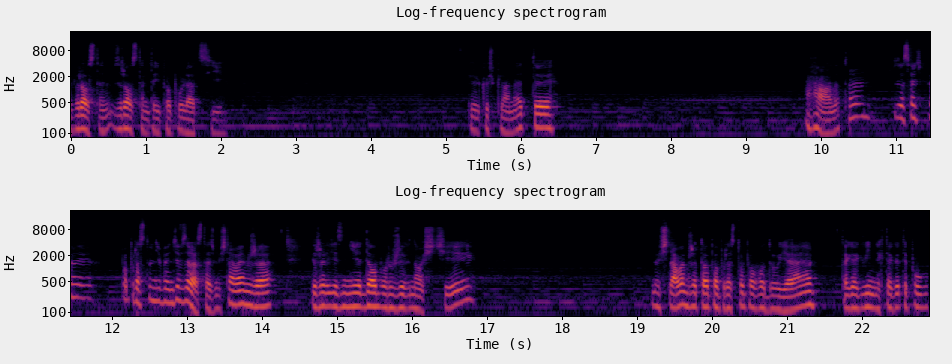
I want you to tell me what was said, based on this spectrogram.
wzrostem, wzrostem tej populacji? Wielkość planety. Aha, no to w zasadzie po prostu nie będzie wzrastać. Myślałem, że jeżeli jest niedobór żywności, myślałem, że to po prostu powoduje, tak jak w innych tego typu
